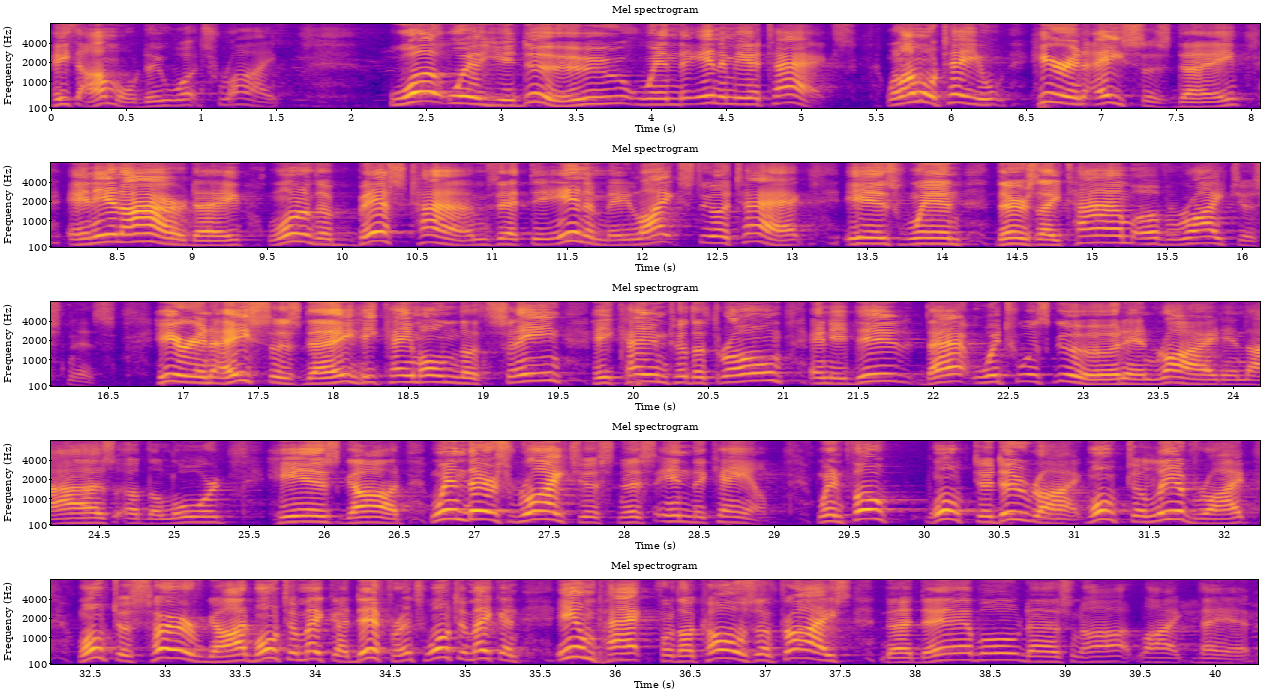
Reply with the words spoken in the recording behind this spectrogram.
He said, I'm going to do what's right. What will you do when the enemy attacks? Well, I'm going to tell you, here in Asa's day and in our day, one of the best times that the enemy likes to attack is when there's a time of righteousness. Here in Asa's day, he came on the scene, he came to the throne, and he did that which was good and right in the eyes of the Lord his God. When there's righteousness in the camp, when folk want to do right, want to live right, want to serve God, want to make a difference, want to make an impact for the cause of Christ, the devil does not like that.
